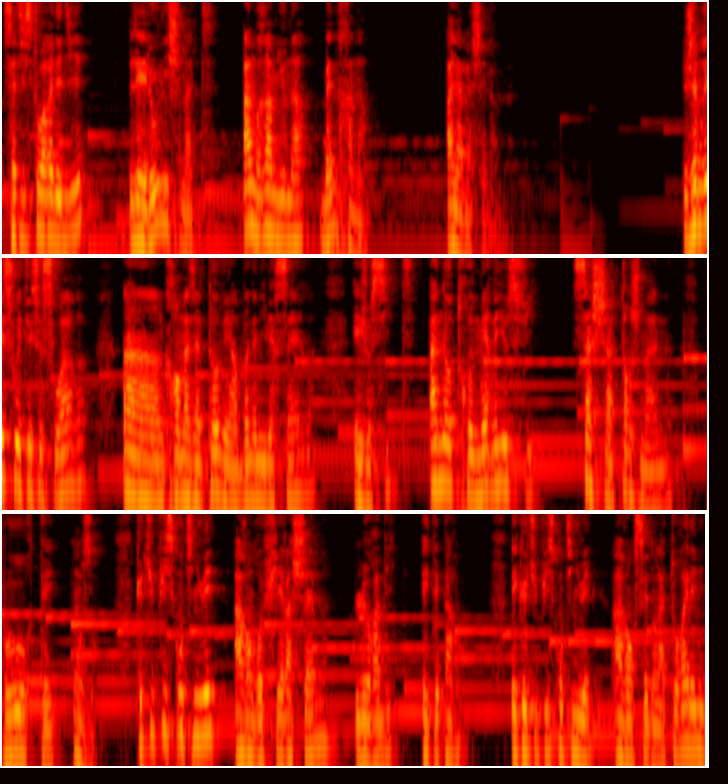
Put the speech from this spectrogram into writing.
Cette histoire est dédiée les Nishmat, Amram Yuna Ben Chana, la Shalom. J'aimerais souhaiter ce soir un grand Mazal Tov et un bon anniversaire, et je cite, à notre merveilleuse fille, Sacha Torjman, pour tes 11 ans. Que tu puisses continuer à rendre fier Hachem, le rabbi et tes parents, et que tu puisses continuer à avancer dans la Torah et les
